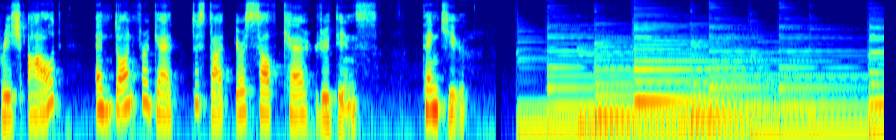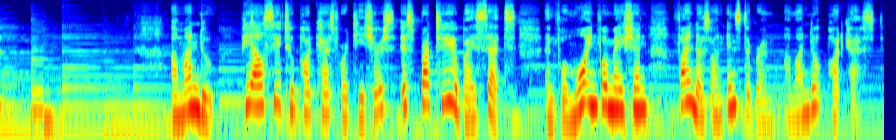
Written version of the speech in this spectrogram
Reach out and don't forget to start your self care routines. Thank you. Amandu, PLC2 Podcast for Teachers is brought to you by SETS. And for more information, find us on Instagram, Amandu Podcast.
